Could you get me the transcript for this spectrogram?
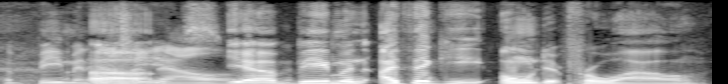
Beeman has Uh, it now. yeah, Beeman. I think he owned it for a while.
